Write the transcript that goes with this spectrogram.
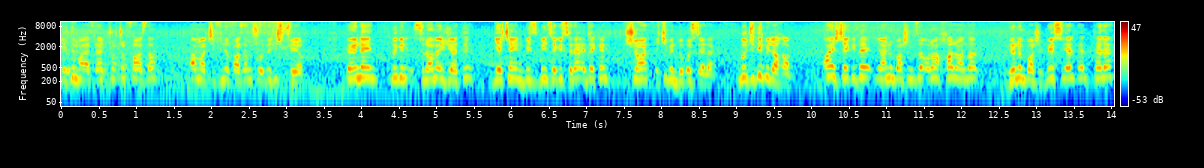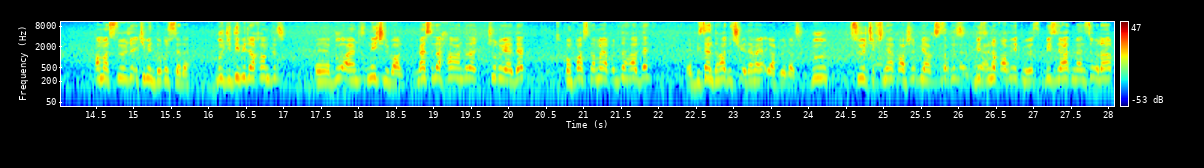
girdi maliyetler çok çok fazla ama çiftçinin kazanmış olduğu hiçbir şey yok. Örneğin bugün sulama ücreti geçen yıl biz 1800 TL ederken şu an 2900 TL. Bu ciddi bir rakam. Aynı şekilde yanı başımızda olan Harran'da dönüm başı 550 TL ama su ücreti 2900 TL. Bu ciddi bir rakamdır. Ee, bu ayrımcılık ne için var? Mesela Harran'da da çok yerde pompa sulama yapıldığı halde e, bizden daha düşük ödeme yapıyorlar. Bu su çiftçiliğine karşı bir haksızlıktır. Biz bunu kabul etmiyoruz. Biz ziraat mühendisi olarak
